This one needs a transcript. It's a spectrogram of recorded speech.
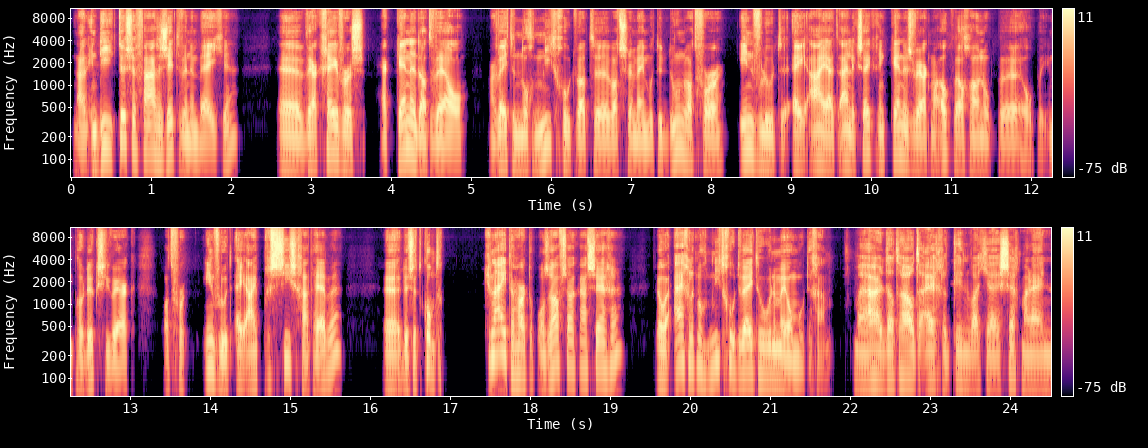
nou, in die tussenfase zitten we een beetje. Eh, werkgevers herkennen dat wel, maar weten nog niet goed wat, eh, wat ze ermee moeten doen. Wat voor invloed AI uiteindelijk, zeker in kenniswerk, maar ook wel gewoon op, eh, op in productiewerk, wat voor invloed AI precies gaat hebben. Eh, dus het komt knijterhard op ons af, zou ik haast zeggen. Terwijl we eigenlijk nog niet goed weten hoe we ermee om moeten gaan. Maar dat houdt eigenlijk in wat jij zegt, Marijn.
